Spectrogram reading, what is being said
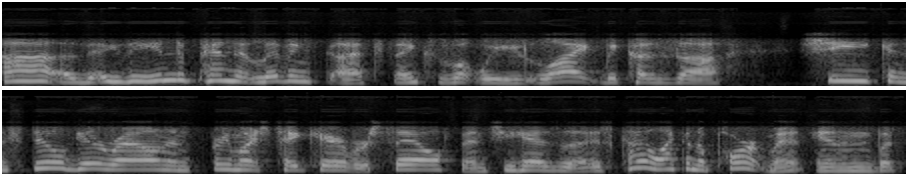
Uh, the, the independent living, I think, is what we like because uh, she can still get around and pretty much take care of herself, and she has a. It's kind of like an apartment, and but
